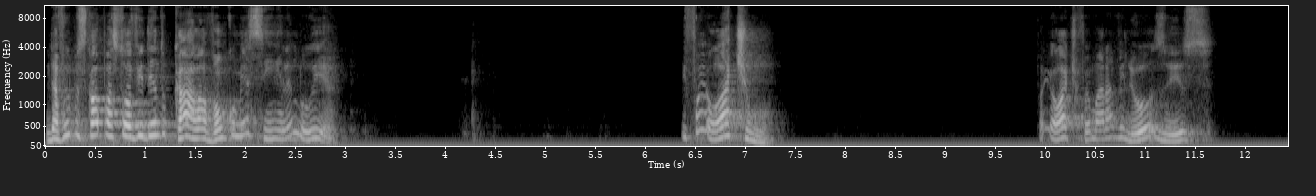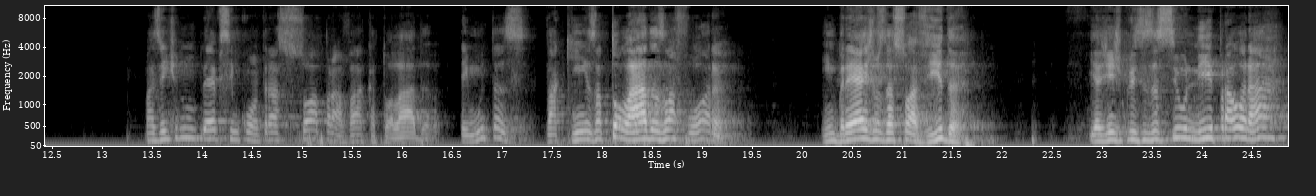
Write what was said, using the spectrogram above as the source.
Ainda fui buscar o pastor Vi dentro do carro, lá, vamos comer sim, aleluia. E foi ótimo. Foi ótimo, foi maravilhoso isso. Mas a gente não deve se encontrar só para vaca atolada. Tem muitas vaquinhas atoladas lá fora em brejos da sua vida. E a gente precisa se unir para orar.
